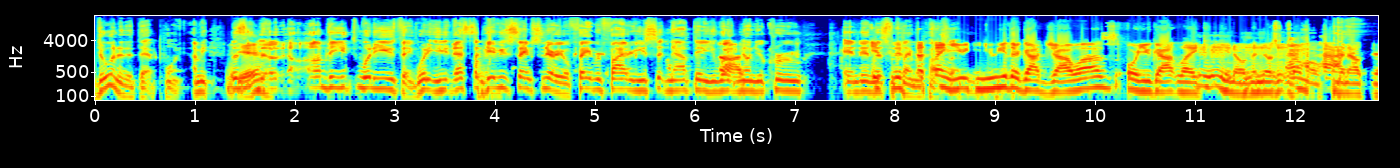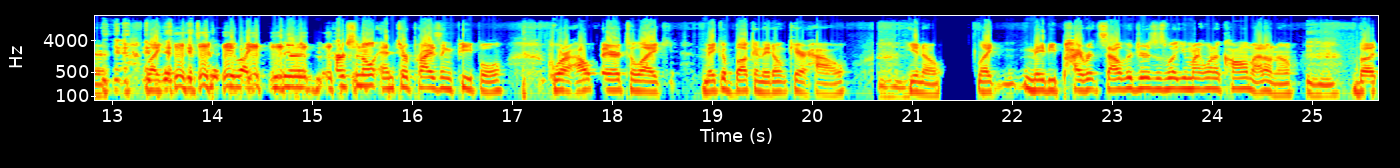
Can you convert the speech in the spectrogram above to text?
doing it at that point. I mean, listen, Yeah. uh, up to you. What do you think? What do you? That's to give you the same scenario. Favorite fighter? You sitting out there, you waiting on your crew, and then it's, this reclaimer the pops thing. up. You you either got Jawas or you got like you know the Nostromo coming out there. Like it's gonna be like either personal enterprising people who are out there to like make a buck and they don't care how. Mm-hmm. You know, like maybe pirate salvagers is what you might want to call them. I don't know, Mm-hmm. but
